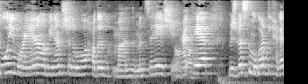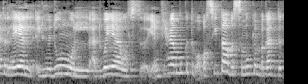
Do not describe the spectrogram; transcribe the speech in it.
توي معينة ما بينامش غير وهو حاضنها. ما انساهاش. يعني آه حاجات. هي مش بس مجرد الحاجات اللي هي ال- الهدوم والأدوية والس... يعني في حاجات ممكن تبقى بسيطة بس ممكن بجد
